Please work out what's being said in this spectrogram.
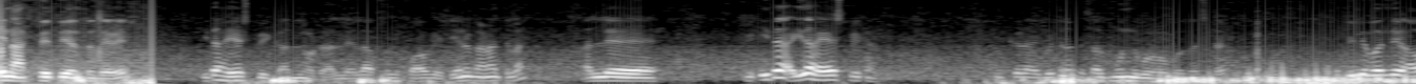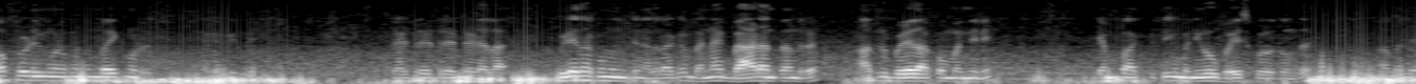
ಏನು ಆಗ್ತೈತಿ ಅಂತಂದೇಳಿ. ಇದು ಹೈಯೆಸ್ಟ್ ಪೀಕ್ ಅಲ್ಲಿ ನೋಡ್ರಿ. ಅಲ್ಲೆಲ್ಲ ಫುಲ್ ಫಾಗ್ ಐತಿ. ಏನು ಕಾಣತ್ತಿಲ್ಲ. ಅಲ್ಲೇ ಇದು ಇದು ಹೈಯೆಸ್ಟ್ ಪೀಕ್ ಅಂತ. ಈ ಕಡೆ ಆಗಿಬಿಟ್ರೆ ಸ್ವಲ್ಪ ಮುಂದೆ ಹೋಗ್ಬೋದು ಅಷ್ಟೇ. ಇಲ್ಲಿ ಬಂದು ಆಫ್ ರೋಡಿಂಗ್ ಮಾಡ್ಕೊಂಡು ಒಂದು ಬೈಕ್ ನೋಡ್ರಿ. ರೆಡ್ ರೆಡ್ ರೆಡ್ ರೆಡ್ ಎಲ್ಲ ಹಾಕೊಂಡ್ ಹಾಕೊಂಡ್ಬಂದಿನಿ ಅದ್ರಾಗ. ಬನ್ನಾಗ ಬ್ಯಾಡ್ ಅಂತಂದ್ರೆ ಆದರೂ ಬಿಳಿದು ಹಾಕೊಂಡ್ಬಂದಿನಿ ಕೆಂಪು ಆಗ್ತೈತಿ ಮನೆಗೆ ಹೋಗಿ ಬಯಸ್ಕೊಳ್ಳೋದು ಅಂತ. ಆಮೇಲೆ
